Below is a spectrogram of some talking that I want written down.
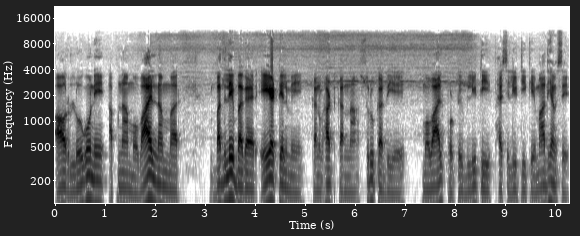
और लोगों ने अपना मोबाइल नंबर बदले बगैर एयरटेल में कन्वर्ट करना शुरू कर दिए मोबाइल पोर्टेबिलिटी फैसिलिटी के माध्यम से।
